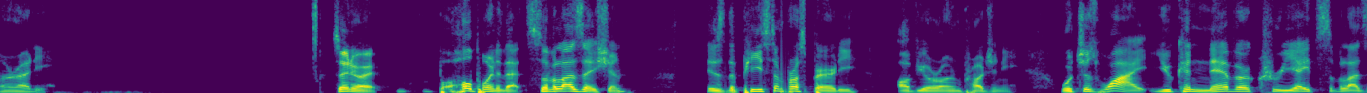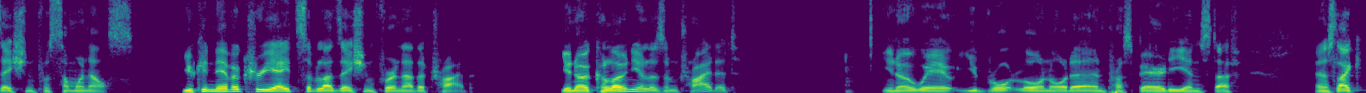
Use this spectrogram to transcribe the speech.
Alrighty. So anyway whole point of that civilization is the peace and prosperity of your own progeny which is why you can never create civilization for someone else you can never create civilization for another tribe. You know colonialism tried it you know where you brought law and order and prosperity and stuff. And it's like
